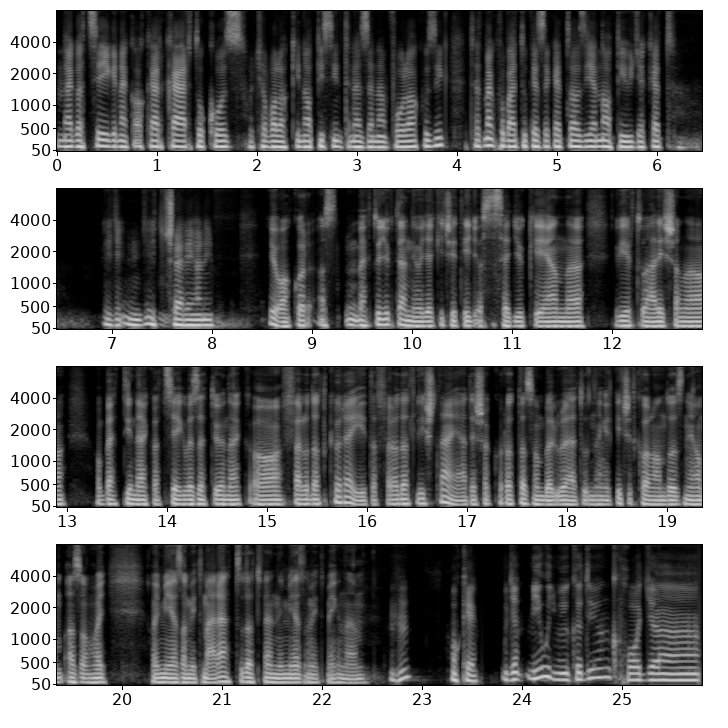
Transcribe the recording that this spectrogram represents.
meg a cégnek akár kárt okoz, hogyha valaki napi szinten ezzel nem foglalkozik. Tehát megpróbáltuk ezeket az ilyen napi ügyeket így, így, így cserélni. Jó, akkor azt meg tudjuk tenni, hogy egy kicsit így összeszedjük ilyen virtuálisan a, a Bettinek, a cégvezetőnek a feladatköreit, a feladatlistáját, és akkor ott azon belül el tudnánk egy kicsit kalandozni azon, hogy, hogy mi az, amit már át tudott venni, mi az, amit még nem. Uh-huh. Oké. Okay. Ugye mi úgy működünk, hogy uh,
